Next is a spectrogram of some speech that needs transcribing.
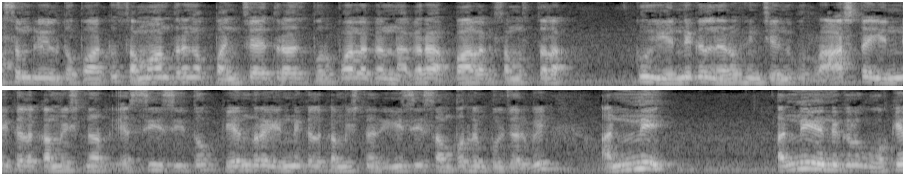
అసెంబ్లీలతో పాటు సమాంతరంగా పంచాయతీరాజ్ పురపాలక నగర పాలక సంస్థల కు ఎన్నికలు నిర్వహించేందుకు రాష్ట్ర ఎన్నికల కమిషనర్ ఎస్సీసీతో కేంద్ర ఎన్నికల కమిషనర్ ఈసీ సంప్రదింపులు జరిపి అన్ని అన్ని ఎన్నికలు ఒకే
